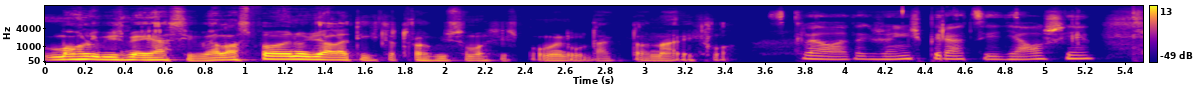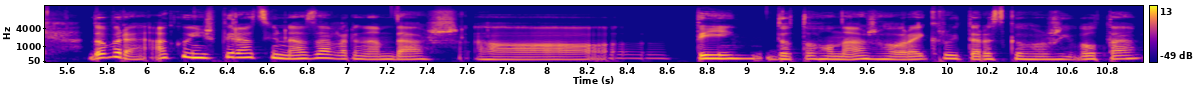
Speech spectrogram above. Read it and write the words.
Mohli by sme ich asi veľa spomenúť, ale týchto troch by som asi spomenul takto narýchlo. Skvelé, takže inšpirácie ďalšie. Dobre, ako inšpiráciu na záver nám dáš uh, ty do toho nášho rekruterského života?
